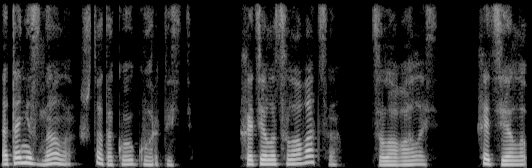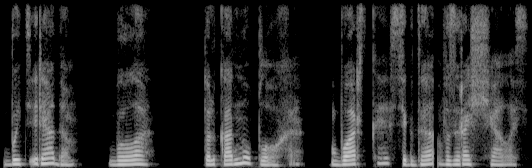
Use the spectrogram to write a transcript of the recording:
А та не знала, что такое гордость. Хотела целоваться? Целовалась. Хотела быть рядом? Была. Только одно плохо. Барская всегда возвращалась.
